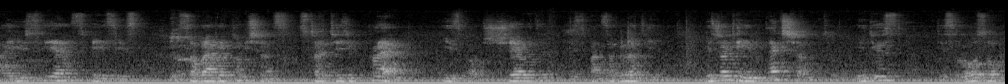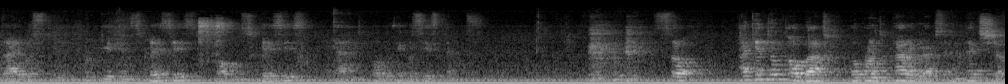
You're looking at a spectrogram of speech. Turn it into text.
IUCN Species Survival Commission's strategic plan is a shared responsibility, resulting in action to reduce this loss of diversity within species, of species, and of ecosystems. So I can talk about operant paragraphs and action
